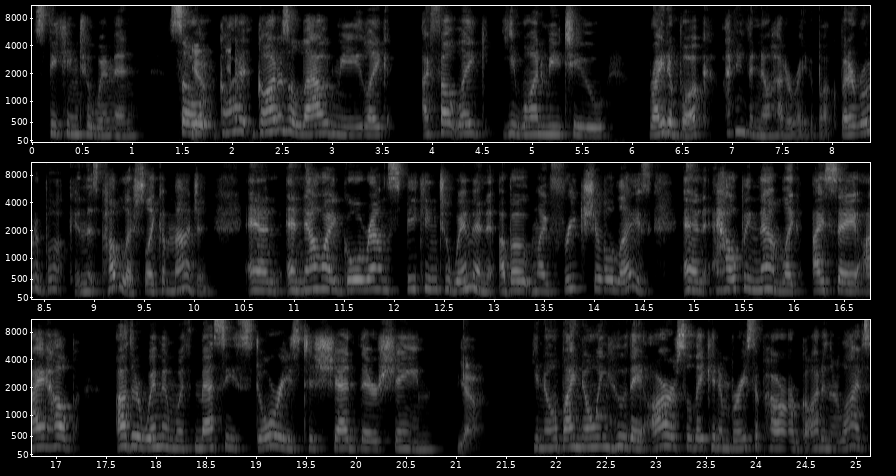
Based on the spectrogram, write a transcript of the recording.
speaking to women. So yeah. God, God has allowed me, like, I felt like he wanted me to write a book. I didn't even know how to write a book, but I wrote a book and it's published, like imagine. And and now I go around speaking to women about my freak show life and helping them. Like I say, I help other women with messy stories to shed their shame. Yeah you know, by knowing who they are so they can embrace the power of God in their lives.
